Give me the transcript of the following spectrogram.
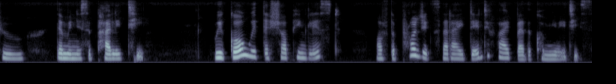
to the municipality, we go with the shopping list of the projects that are identified by the communities.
